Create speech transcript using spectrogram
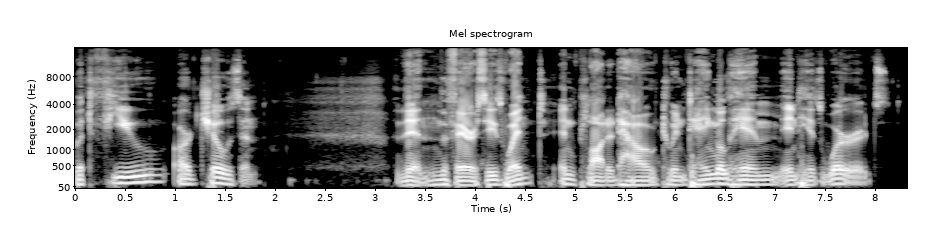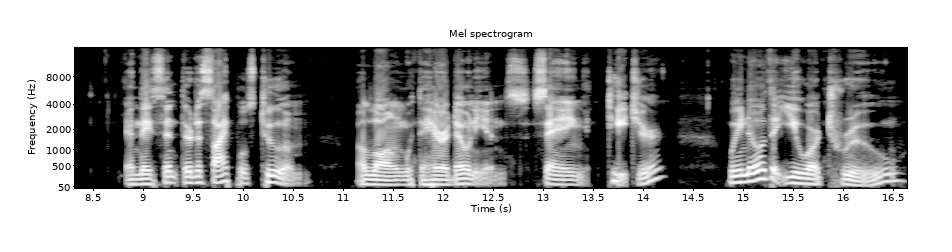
but few are chosen. Then the Pharisees went and plotted how to entangle him in his words. And they sent their disciples to him along with the Herodians, saying, Teacher, we know that you are true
